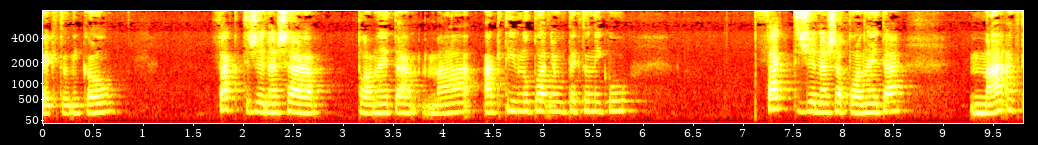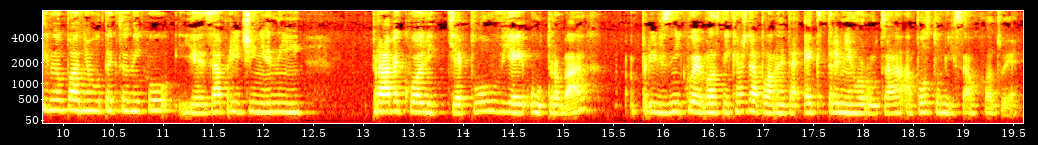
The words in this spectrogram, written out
tektonikou. Fakt, že naša planéta má aktívnu platňovú tektoniku, fakt, že naša planéta má aktívnu platňovú tektoniku, je zapríčinený práve kvôli teplu v jej útrobách, pri vzniku je vlastne každá planéta extrémne horúca a postupne sa ochladzuje.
